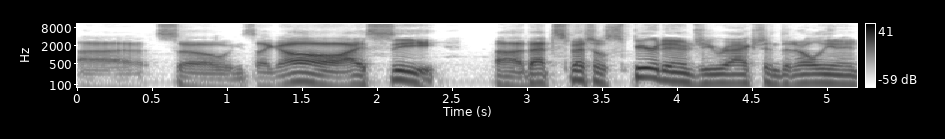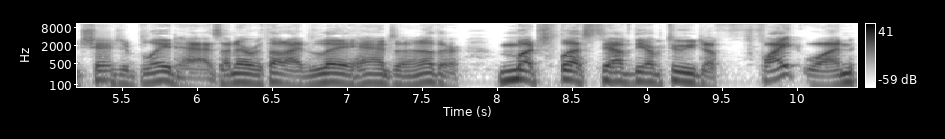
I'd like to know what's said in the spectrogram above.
Uh, so he's like, "Oh, I see." Uh, that special spirit energy reaction that only an enchanted blade has. I never thought I'd lay hands on another, much less to have the opportunity to fight one.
